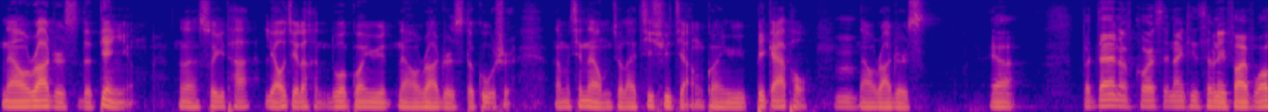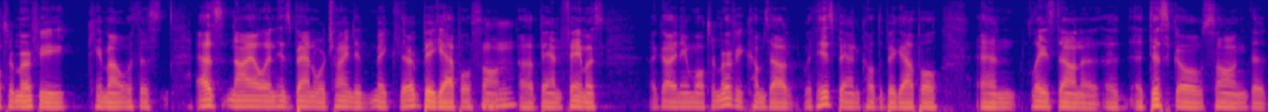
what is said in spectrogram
Nile Rodgers 的电影。那所以他了解了很多关于 Nile Rodgers 的故事。那么现在我们就来继续讲关于 Big Apple、Nile Rodgers。 Yeah. But then, of course, in 1975, Walter Murphy came out with this. As Niall and his band were trying to make their Big Apple song uh, band famous, a guy named Walter Murphy comes out with his band called the Big Apple and lays down a, a, a disco song that,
